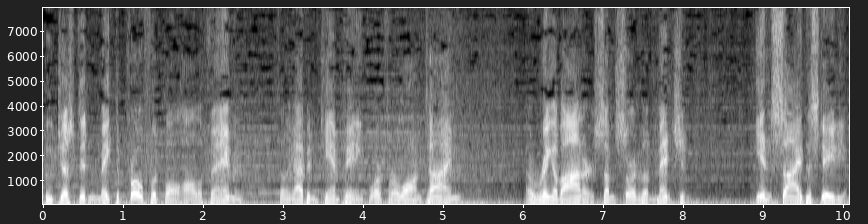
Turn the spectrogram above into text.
who just didn't make the Pro Football Hall of Fame. And something I've been campaigning for for a long time a ring of honor, some sort of a mention inside the stadium.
